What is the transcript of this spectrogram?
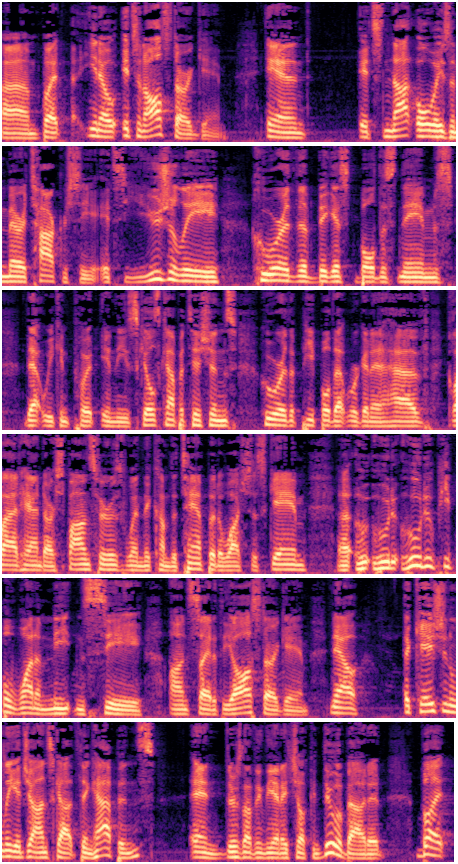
Um, but you know, it's an all-star game and it's not always a meritocracy. It's usually who are the biggest, boldest names that we can put in these skills competitions? Who are the people that we're going to have glad hand our sponsors when they come to Tampa to watch this game? Uh, who, who, do, who do people want to meet and see on site at the All-Star game? Now, occasionally a John Scott thing happens and there's nothing the NHL can do about it, but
